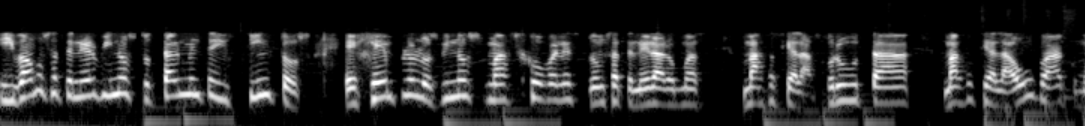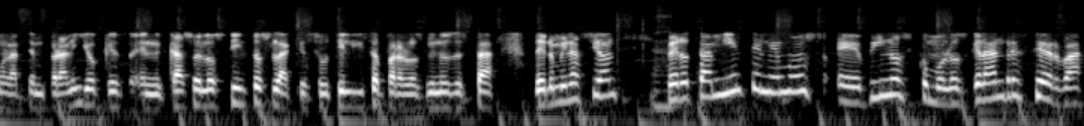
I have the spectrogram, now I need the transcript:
y vamos a tener vinos totalmente distintos. Ejemplo, los vinos más jóvenes vamos a tener aromas más hacia la fruta, más hacia la uva, como la tempranillo, que es en el caso de los tintos la que se utiliza para los vinos de esta denominación, pero también tenemos eh, vinos como los Gran Reserva,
